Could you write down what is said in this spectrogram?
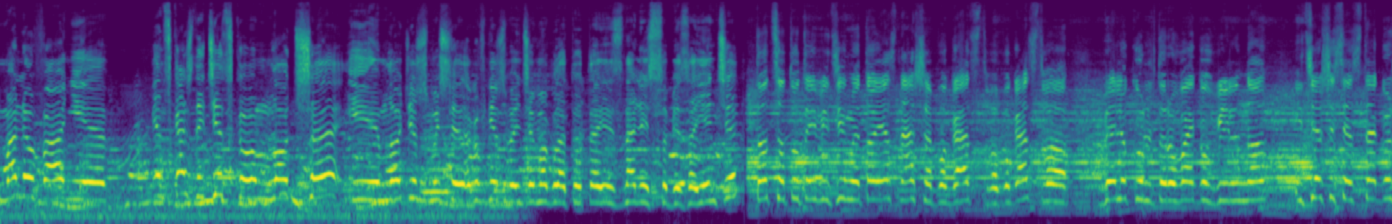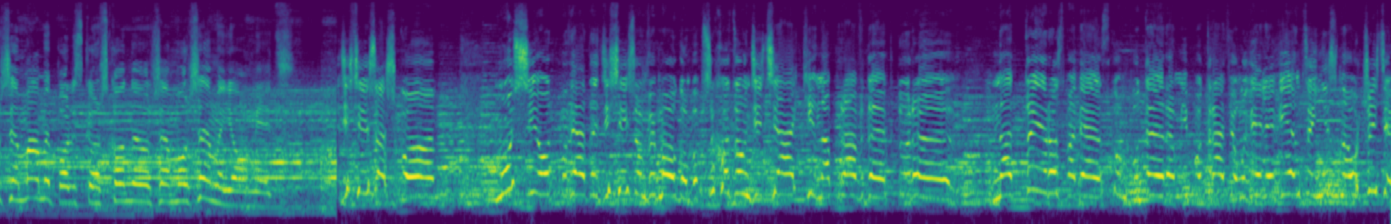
malowanie, więc każde dziecko młodsze i młodzież myślę również będzie mogła tutaj znaleźć sobie zajęcie. To, co tutaj widzimy, to jest nasze bogactwo, bogactwo wielokulturowego Wilno i cieszę się z tego, że mamy polską szkołę, że możemy ją mieć. Dzisiejsza szkoła musi odpowiadać dzisiejszym wymogom, bo przychodzą dzieciaki naprawdę, które na ty rozmawiają z komputerem i potrafią o wiele więcej niż nauczyciel,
